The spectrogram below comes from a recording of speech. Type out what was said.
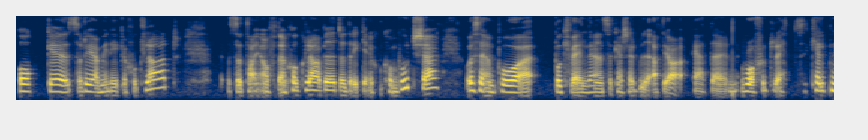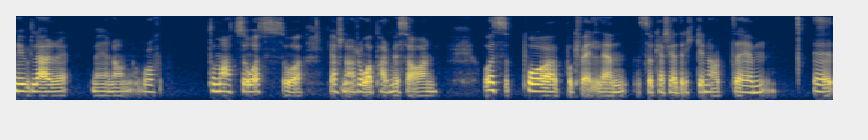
Och eh, så då gör jag min egen choklad. Så tar jag ofta en chokladbit och dricker en kombucha. Och sen på, på kvällen så kanske det blir att jag äter en raw food-rätt. Kelpnudlar med någon raw tomatsås och kanske någon rå parmesan. Och på, på kvällen så kanske jag dricker något eh, eh,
